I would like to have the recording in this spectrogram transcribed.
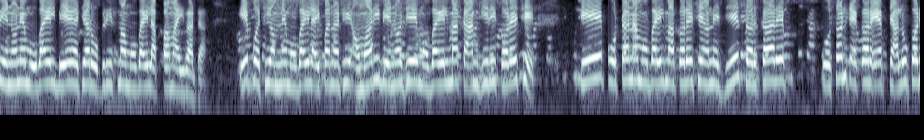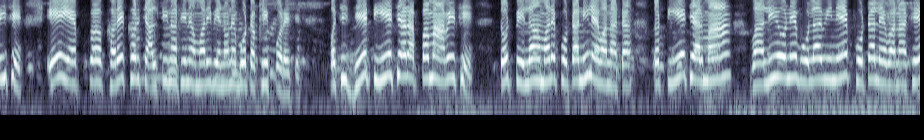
બહેનોને મોબાઈલ બે હજાર ઓગણીસમાં મોબાઈલ આપવામાં આવ્યા હતા એ પછી અમને મોબાઈલ આપ્યા નથી. અમારી બહેનો જે મોબાઈલમાં કામગીરી કરે છે, તે પોતાના મોબાઈલમાં કરે છે અને જે સરકારે પોષણ ટેકર એપ ચાલુ કરી છે, એ એપ ખરેખર ચાલતી નથી ને અમારી બહેનોને બહુ તકલીફ પડે છે. પછી જે ટીએચઆર આપવામાં આવે છે, તો પહેલાં અમારે ફોટા નહીં લેવાના હતા. તો ટીએચઆરમાં વાલીઓને બોલાવીને ફોટા લેવાના છે.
